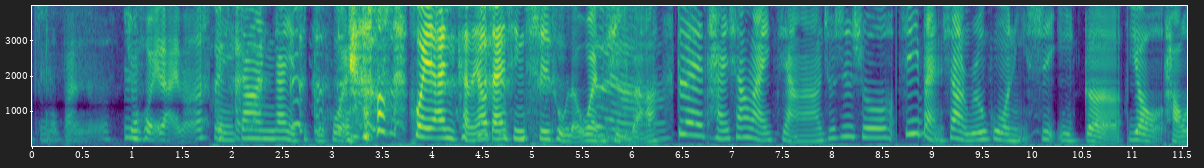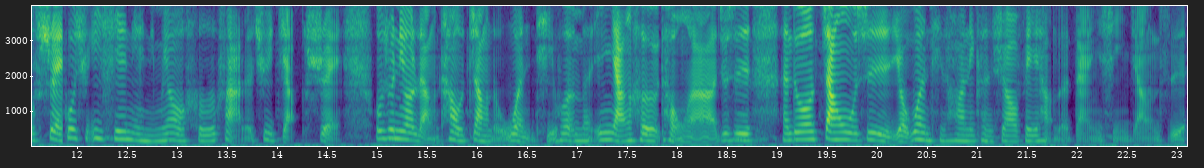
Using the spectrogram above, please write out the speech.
怎么办呢？就回来吗？对、当然应该也是不会。会啊你可能要担心吃土的问题吧？对，台商来讲啊，就是说，基本上如果你是一个有逃税，过去一些年你没有合法的去缴税，或者说你有两套账的问题，或者什么阴阳合同啊，就是很多账务是有问题的话，你可能需要非常的担心这样。样子，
